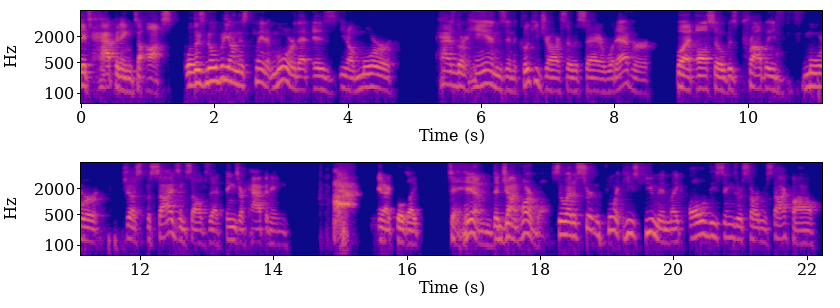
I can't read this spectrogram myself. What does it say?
it's happening to us well there's nobody on this planet more that is you know more has their hands in the cookie jar so to say or whatever but also was probably more just besides themselves that things are happening and i quote like to him than john harbaugh. So at a certain point he's human. Like all of these things are starting to stockpile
